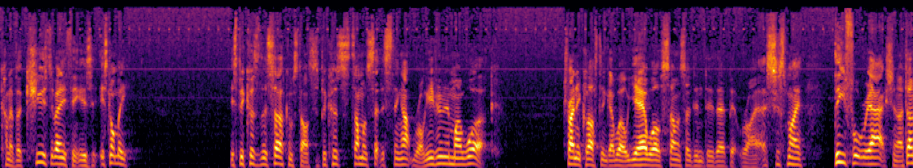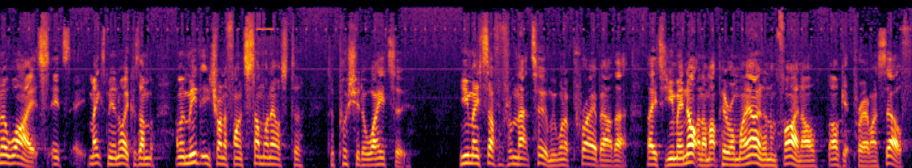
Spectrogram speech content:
kind of accused of anything is it's not me. It's because of the circumstances, because someone set this thing up wrong, even in my work. Training class didn't go well. Yeah, well, so and so didn't do their bit right. It's just my default reaction. I don't know why. It's, it's, it makes me annoyed because I'm, I'm immediately trying to find someone else to, to push it away to. You may suffer from that too, and we want to pray about that later. You may not, and I'm up here on my own, and I'm fine. I'll, I'll get prayer myself.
